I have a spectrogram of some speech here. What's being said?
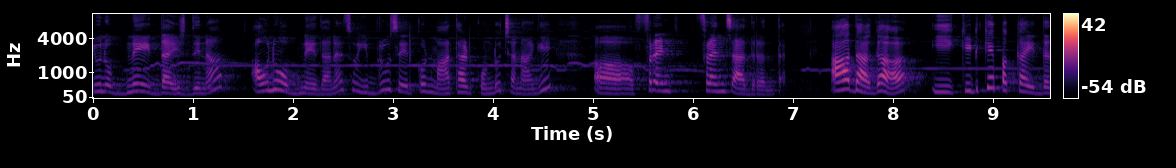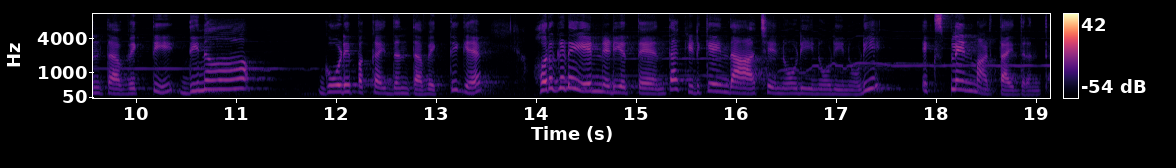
ಇವನೊಬ್ಬನೇ ಇದ್ದ ಇಷ್ಟು ದಿನ, ಅವನು ಒಬ್ಬನೇ ಇದ್ದಾನೆ. ಸೊ ಇಬ್ಬರೂ ಸೇರ್ಕೊಂಡು ಮಾತಾಡಿಕೊಂಡು ಚೆನ್ನಾಗಿ ಫ್ರೆಂಡ್ ಫ್ರೆಂಡ್ಸ್ ಆದ್ರಂತೆ. ಆದಾಗ ಈ ಕಿಟಕೆ ಪಕ್ಕ ಇದ್ದಂಥ ವ್ಯಕ್ತಿ ದಿನಾ ಗೋಡೆ ಪಕ್ಕ ಇದ್ದಂಥ ವ್ಯಕ್ತಿಗೆ ಹೊರಗಡೆ ಏನು ನಡೆಯುತ್ತೆ ಅಂತ ಕಿಟಕೆಯಿಂದ ಆಚೆ ನೋಡಿ ನೋಡಿ ನೋಡಿ ಎಕ್ಸ್ಪ್ಲೇನ್ ಮಾಡ್ತಾ ಇದ್ರಂತೆ.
